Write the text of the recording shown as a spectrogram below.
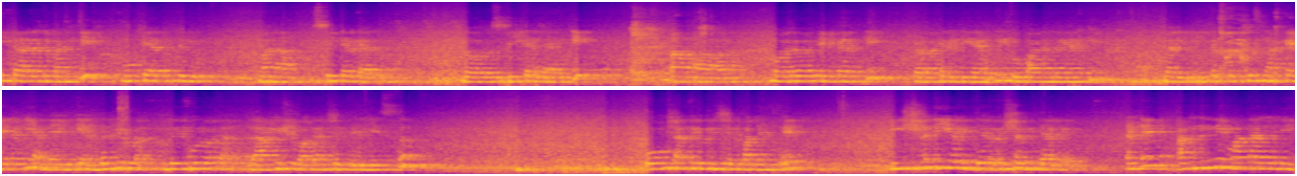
ఈ కార్యక్రమానికి ముఖ్య అతిథులు మన స్పీకర్ గారు గౌరవ స్పీకర్ గారికి మధురవతి గారికి ప్రభాకర్ రెడ్డి గారికి గోపానంద గారికి మరి ఇక్కడికి వచ్చేసిన అక్కయ్యకి అన్నయ్యకి అందరికీ కూడా హృదయపూర్వక రాఖీ శుభాకాంక్షలు తెలియజేస్తూ ఓం శాంతి గురించి చెప్పాలంటే ఈశ్వరీయ విద్య విశ్వవిద్యాలయం. అంటే అన్ని మతాలని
